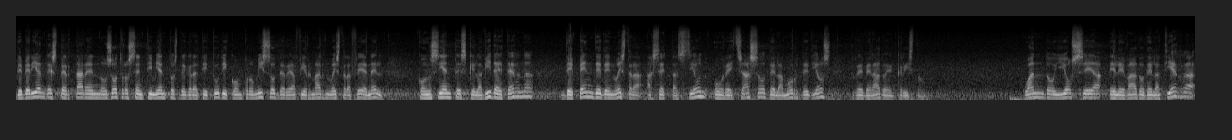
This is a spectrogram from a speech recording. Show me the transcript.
deberían despertar en nosotros sentimientos de gratitud y compromiso de reafirmar nuestra fe en Él, conscientes que la vida eterna depende de nuestra aceptación o rechazo del amor de Dios revelado en Cristo. Cuando yo sea elevado de la tierra,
